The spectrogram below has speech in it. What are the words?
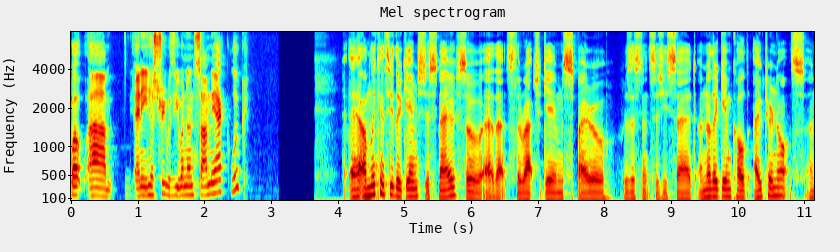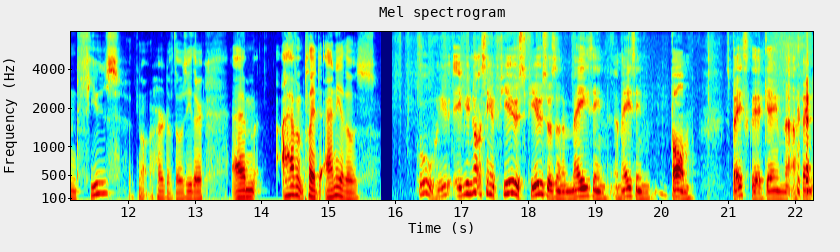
But um, any history with you and Insomniac, Luke? Uh, I'm looking through their games just now, so uh, that's the Ratchet games, Spyro, Resistance, as you said. Another game called Outernauts and Fuse. I've not heard of those either. Um, I haven't played any of those. Ooh, you, if you've not seen Fuse, Fuse was an amazing, amazing bomb. It's basically a game that I think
